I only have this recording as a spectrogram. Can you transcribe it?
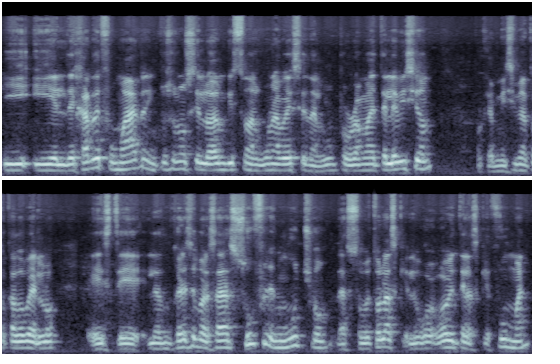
Y, el dejar de fumar, incluso no sé si lo han visto alguna vez en algún programa de televisión, porque a mí sí me ha tocado verlo, este, las mujeres embarazadas sufren mucho, las, sobre todo las que, obviamente las que fuman,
